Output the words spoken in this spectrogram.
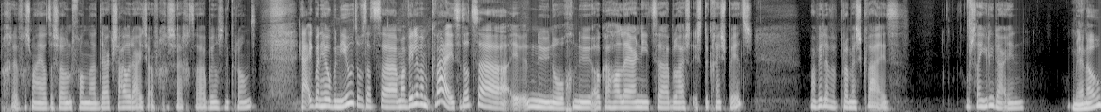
Volgens mij had de zoon van eh, Dirk Sauer daar iets over gezegd bij ons in de krant. Ja, ik ben heel benieuwd of dat. maar willen we hem kwijt? Dat nu nog. Nu ook Haller niet. ik bedoel, hij is, is natuurlijk geen spits. Maar willen we Promes kwijt? Hoe staan jullie daarin? Menno?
